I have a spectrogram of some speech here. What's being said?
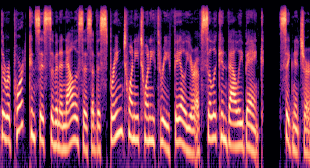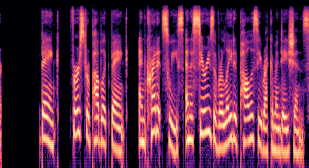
The report consists of an analysis of the spring 2023 failure of Silicon Valley Bank, Signature Bank, First Republic Bank, and Credit Suisse and a series of related policy recommendations.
